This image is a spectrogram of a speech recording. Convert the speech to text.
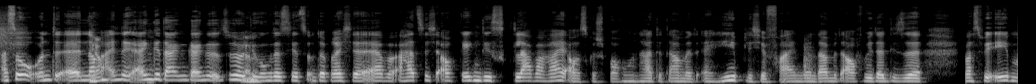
Ach so, und äh, noch ja. ein, ein Gedankengang, Entschuldigung, dass ich jetzt unterbreche. Er hat sich auch gegen die Sklaverei ausgesprochen und hatte damit erhebliche Feinde und damit auch wieder diese, was wir eben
